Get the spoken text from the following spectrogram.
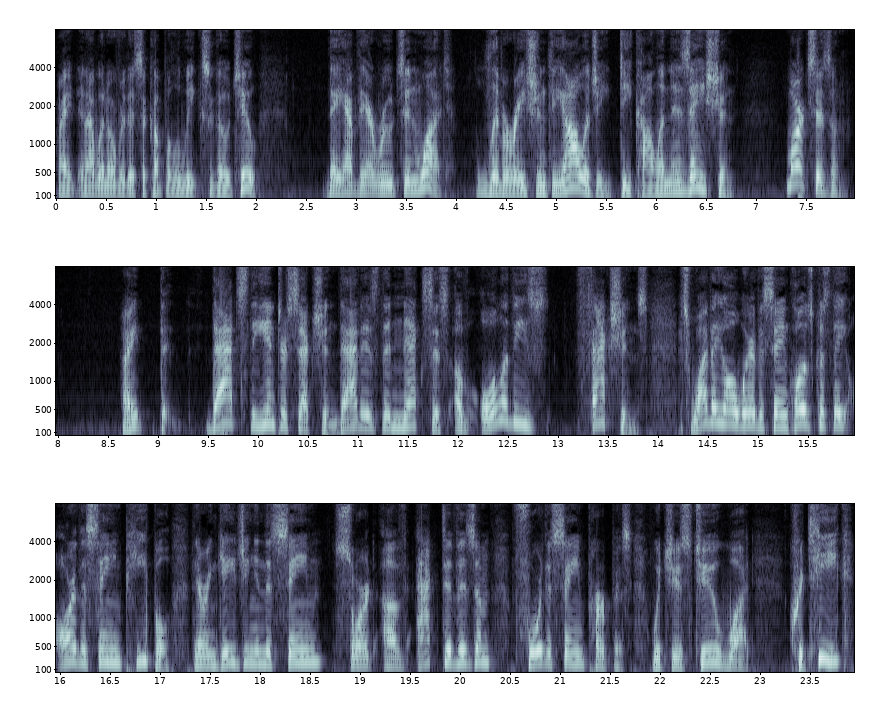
right, and I went over this a couple of weeks ago too. They have their roots in what? Liberation theology, decolonization, Marxism, right? Th- that's the intersection. That is the nexus of all of these factions. It's why they all wear the same clothes because they are the same people. They're engaging in the same sort of activism for the same purpose, which is to what? Critique,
